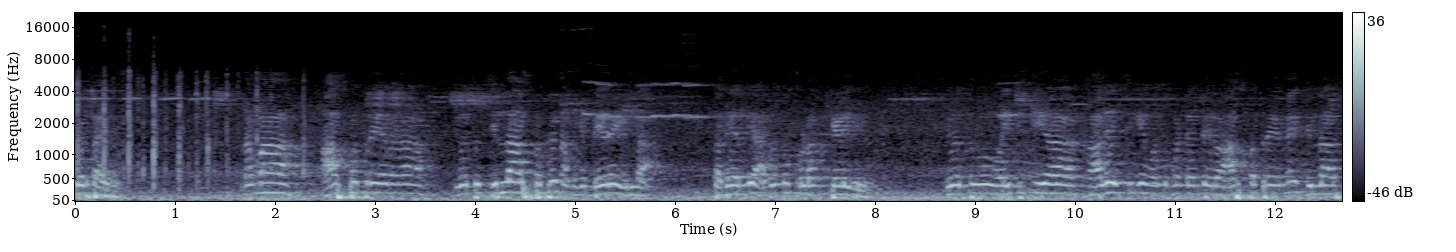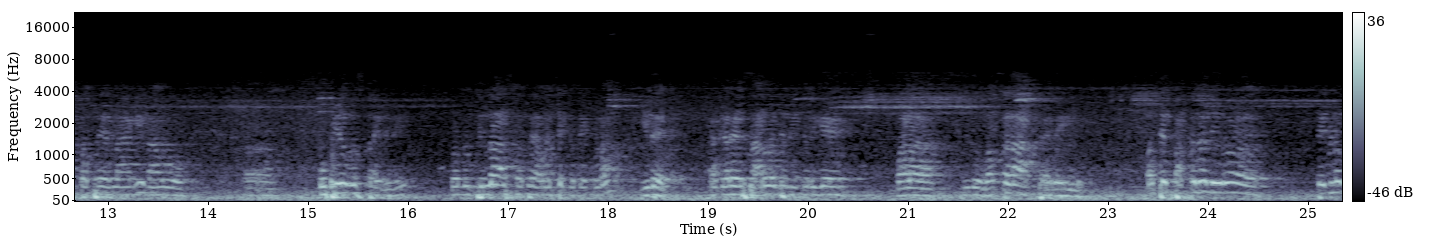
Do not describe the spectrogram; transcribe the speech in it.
ಕೊಡ್ತಾ ಇದೆ ನಮ್ಮ ಆಸ್ಪತ್ರೆಯನ್ನ, ಇವತ್ತು ಜಿಲ್ಲಾ ಆಸ್ಪತ್ರೆ ನಮಗೆ ಬೇರೆ ಇಲ್ಲ. ಸಭೆಯಲ್ಲಿ ಅದನ್ನು ಕೂಡ ಕೇಳಿದ್ದೀವಿ. ಇವತ್ತು ವೈದ್ಯಕೀಯ ಕಾಲೇಜಿಗೆ ಹೊಂದಿಕೊಂಡಂತೆ ಇರೋ ಆಸ್ಪತ್ರೆಯನ್ನೇ ಜಿಲ್ಲಾ ಆಸ್ಪತ್ರೆಯನ್ನಾಗಿ ನಾವು ಉಪಯೋಗಿಸ್ತಾ ಇದ್ದೀವಿ. ಒಂದು ಜಿಲ್ಲಾ ಆಸ್ಪತ್ರೆ ಅವಶ್ಯಕತೆ ಕೂಡ ಇದೆ. ಯಾಕಂದರೆ ಸಾರ್ವಜನಿಕರಿಗೆ ಬಹಳ ಇದು ಒತ್ತಡ ಆಗ್ತಾ ಇದೆ ಇಲ್ಲಿ. ಮತ್ತೆ ಪಕ್ಕದಲ್ಲಿರೋ ತೆಮಿಳು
